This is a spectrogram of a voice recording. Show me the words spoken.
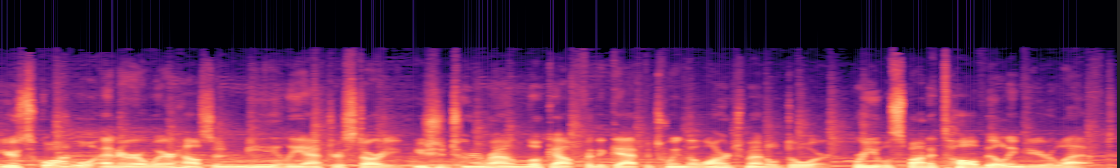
your squad will enter a warehouse immediately after starting. You should turn around and look out for the gap between the large metal door, where you will spot a tall building to your left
